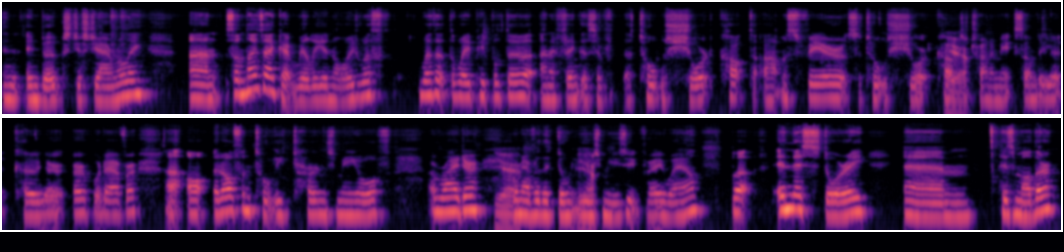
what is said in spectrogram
in, in books just generally, and sometimes I get really annoyed with with it the way people do it, and I think it's a, a total shortcut to atmosphere. It's a total shortcut yeah. to trying to make somebody look cooler or whatever. Uh, it often totally turns me off a writer yeah. whenever they don't yeah. use music very well. But in this story, um, his mother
